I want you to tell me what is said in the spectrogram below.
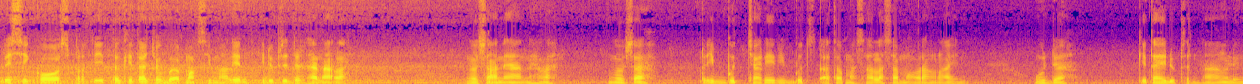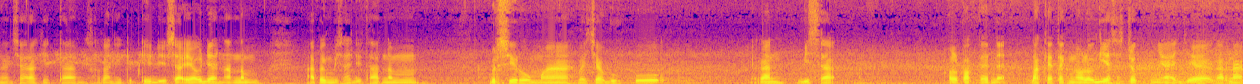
risiko seperti itu kita coba maksimalin hidup sederhana lah. Nggak usah aneh-aneh lah. Nggak usah ribut cari ribut atau masalah sama orang lain. Udah kita hidup tenang dengan cara kita misalkan hidup di desa ya udah nanem apa yang bisa ditanam bersih rumah baca buku ya kan? Bisa kalau pakai pakai teknologi ya secukupnya aja. Karena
